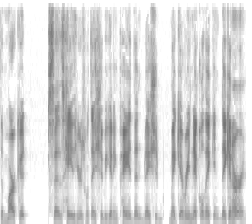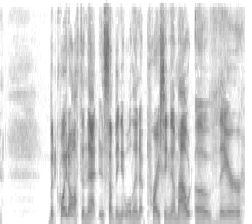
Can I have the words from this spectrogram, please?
the market says, hey, here's what they should be getting paid, then they should make every nickel they can they can earn. But quite often, that is something that will end up pricing them out of their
